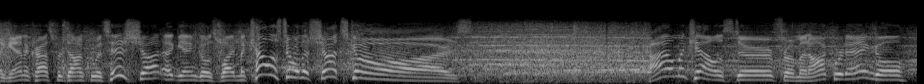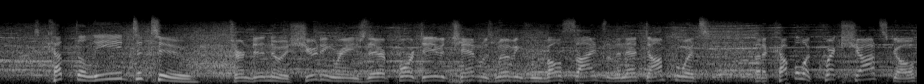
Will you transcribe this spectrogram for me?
again across for Domkowitz. His shot again goes wide. McAllister with a shot scores. Kyle McAllister from an awkward angle cut the lead to two. Turned into a shooting range there. Poor David Chant was moving from both sides of the net. Domkowitz let a couple of quick shots go.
